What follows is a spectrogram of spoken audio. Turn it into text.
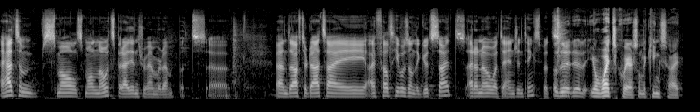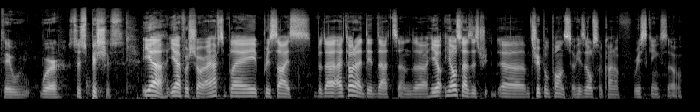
I had some small small notes, but I didn't remember them. But uh, and after that, I I felt he was on the good side. I don't know what the engine thinks, but well, the, the, your white squares on the king side they were suspicious. Yeah, yeah, for sure. I have to play precise, but I, I thought I did that, and uh, he he also has a tri uh, triple pawn, so he's also kind of risking. So,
